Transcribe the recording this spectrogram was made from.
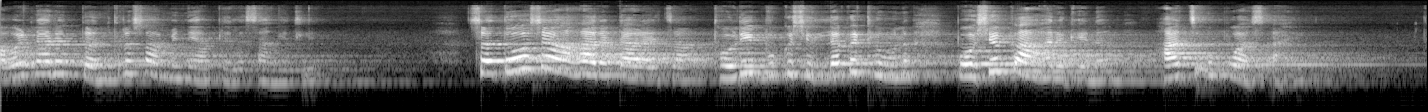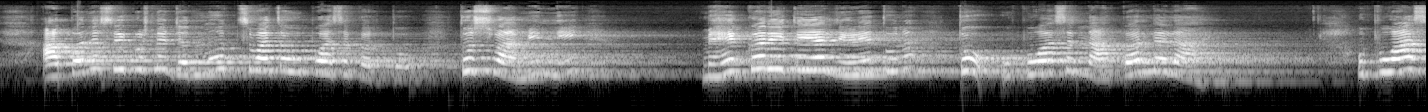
आवडणारं तंत्र स्वामींनी आपल्याला सांगितले. सदोष आहार टाळायचा थोडी भूक शिल्लक ठेवून पोषक आहार घेणं हाच उपवास आहे. आपण श्रीकृष्ण जन्मोत्सवाचा उपवास करतो. तो स्वामींनी मेहकर येथे या लिळेतून तो उपवास नाकारलेला आहे. उपवास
